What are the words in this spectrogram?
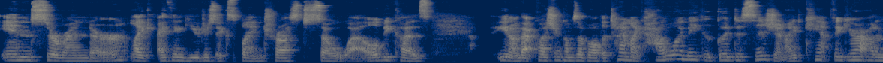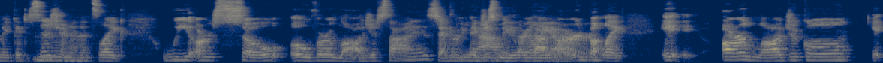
in surrender, like I think you just explained trust so well because you know that question comes up all the time like how do I make a good decision? I can't figure out how to make a decision and Mhm. it's like we are so over logicized. I don't I just made really that are. word, but like it our logical it,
